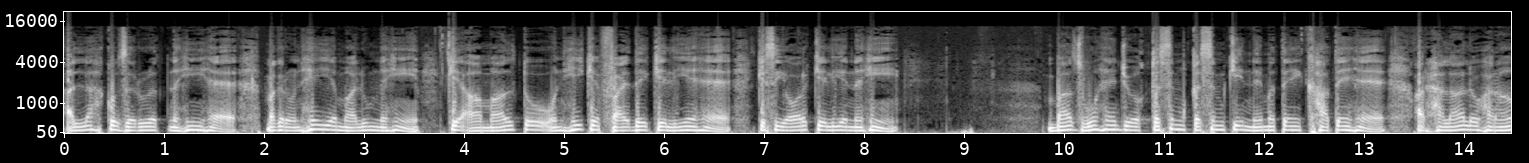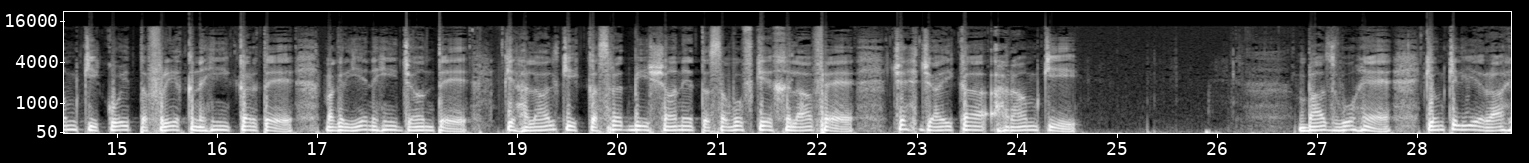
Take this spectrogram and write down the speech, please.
اللہ کو ضرورت نہیں ہے، مگر انہیں یہ معلوم نہیں کہ اعمال تو انہی کے فائدے کے لیے ہیں، کسی اور کے لیے نہیں۔ بعض وہ ہیں جو قسم قسم کی نعمتیں کھاتے ہیں اور حلال و حرام کی کوئی تفریق نہیں کرتے، مگر یہ نہیں جانتے کہ حلال کی کثرت بھی شان تصوف کے خلاف ہے، چہ جائی کا حرام کی۔ بعض وہ ہیں کہ ان کے لیے راہ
